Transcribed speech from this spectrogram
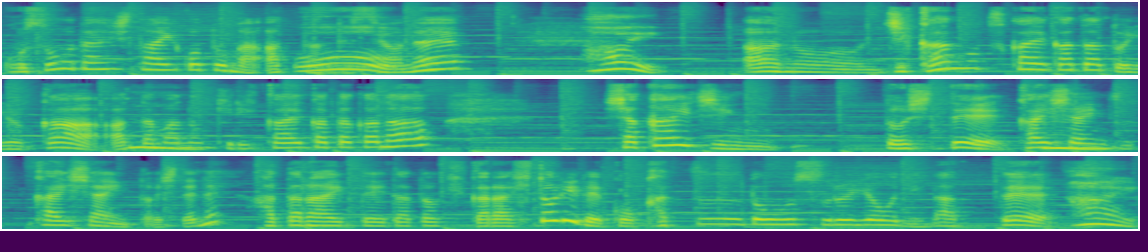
ご相談したいことがあったんですよね。はい。あの、時間の使い方というか、頭の切り替え方かな？社会人として、会社員、会社員としてね、働いていた時から一人でこう活動するようになって、はい。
